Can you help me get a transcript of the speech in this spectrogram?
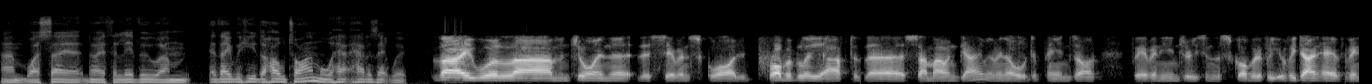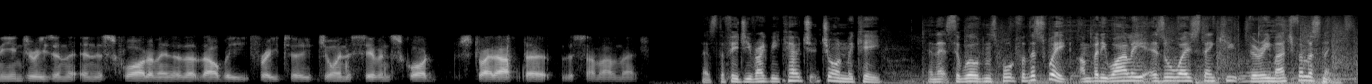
um, Waisea Levu, um, are they with you the whole time, or how, how does that work? They will um, join the, the seven squad probably after the Samoan game. I mean, it all depends on if we have any injuries in the squad. But if we if we don't have any injuries in the in the squad, I mean, they'll be free to join the seven squad straight after the Samoan match. That's the Fiji rugby coach John McKee. And that's the World in Sport for this week. I'm Vinnie Wiley. As always, thank you very much for listening.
